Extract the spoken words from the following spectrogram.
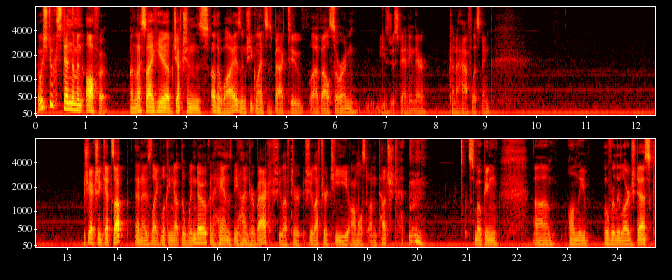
I wish to extend them an offer, unless I hear objections otherwise. And she glances back to uh, Valsoren. He's just standing there, kind of half listening. She actually gets up and is like looking out the window, kind of hands behind her back. She left her she left her tea almost untouched, smoking um, on the overly large desk.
